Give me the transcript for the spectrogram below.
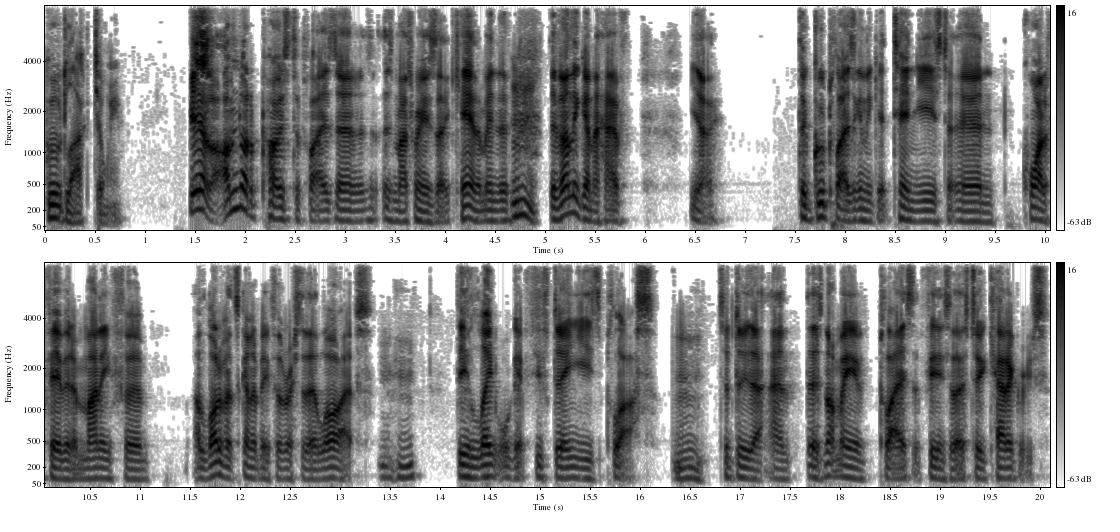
Good luck to him. Yeah, look, I'm not opposed to players earning as, as much money as they can. I mean, they're, Mm. they're only going to have, you know, the good players are going to get 10 years to earn quite a fair bit of money for a lot of it's going to be for the rest of their lives. Mm-hmm. The elite will get 15 years plus Mm. to do that, and there's not many players that fit into those two categories.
